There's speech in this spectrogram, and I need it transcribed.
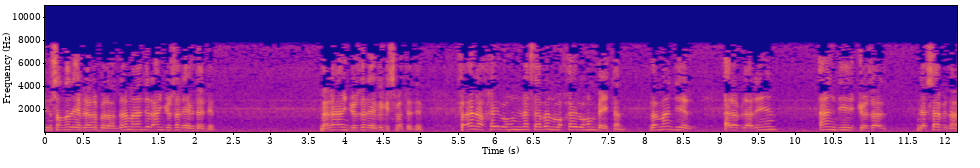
insanları evlərə böləndə mənə deyir ən gözəl evdə edib. Mənə ən gözəl evi qismət edib. Fa ana khayruhum nasaban və khayruhum beytan. Və mən deyir ərəblərin ən deyir gözəl nəsəblə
